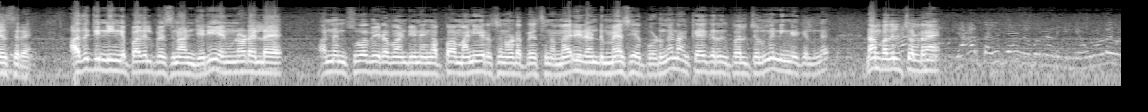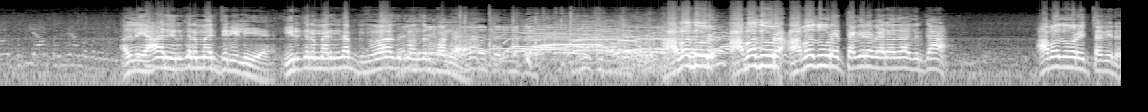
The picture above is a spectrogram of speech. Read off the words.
பேசுறேன். அதுக்கு நீங்க பதில் பேசினாலும் சரி என்னோட இல்லை அண்ணன் சிவவீரபாண்டியன் எங்க அப்பா மணியரசனோட பேசின மாதிரி ரெண்டு மேசையை போடுங்க. நான் கேட்கறதுக்கு பதில் சொல்லுங்க நீங்க கேளுங்க. நான் பதில் சொல்றேன். அதில் யார் அதுல யார் இருக்கிற மாதிரி தெரியலையே. இருக்கிற மாதிரி இருந்தா விவாதத்துல வந்திருப்பாங்க. அவதூறு அவதூறு அவதூரை தவிர வேற ஏதாவது இருக்கா? அவதூரை தவிர.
